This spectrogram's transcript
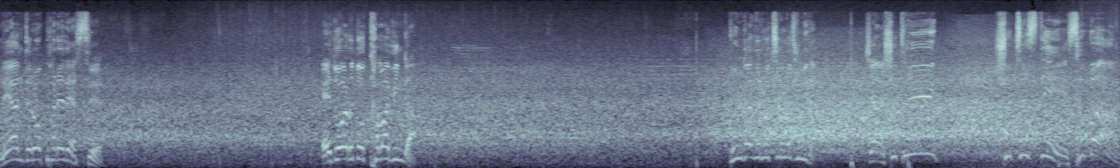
레안드로 파레데스 에두아르도 카마빈가 공간으로 찔러줍니다. 자 슈팅 슈체스티 선방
